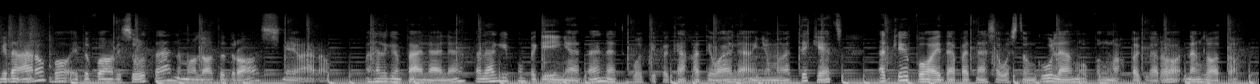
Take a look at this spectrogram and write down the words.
Magandang araw po. Ito po ang resulta ng mga lotto draws ngayong araw. Mahalagang paalala, palagi pong pag-iingatan at huwag ipagkakatiwala ang inyong mga tickets at kayo po ay dapat nasa wastong gulang upang makapaglaro ng loto.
